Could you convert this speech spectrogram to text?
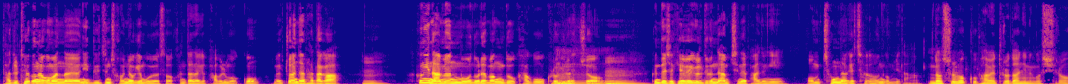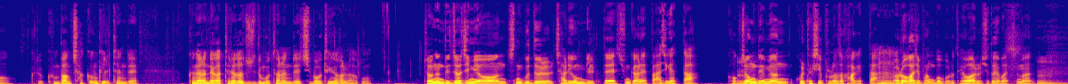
다들 퇴근하고 만나야 하니 늦은 저녁에 모여서 간단하게 밥을 먹고 맥주 한잔 하다가 음. 흥이 나면 뭐 노래방도 가고 그러기로 음. 했죠. 음. 근데 제 계획을 들은 남친의 반응이 엄청나게 차가운 겁니다. 너 술 먹고 밤에 돌아다니는 거 싫어. 그리고 금방 차 끊길 텐데. 그날은 내가 데려다 주지도 못하는데 집에 어떻게 가려고. 저는 늦어지면 친구들 자리 옮길 때 중간에 빠지겠다. 걱정되면 콜택시 불러서 가겠다. 음. 여러 가지 방법으로 대화를 시도해봤지만 음.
